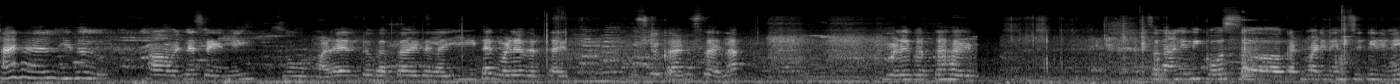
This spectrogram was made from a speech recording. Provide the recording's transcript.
ಹಾಯ್ ಹಾಯ್ ಇದು ವೆಡ್ನೆಸ್ಡೇ ಈವ್ನಿಂಗ್ ಸೊ ಮಳೆ ಅಂತೂ ಬರ್ತಾ ಇದೆ. ಲೈಟಾಗಿ ಮಳೆ ಬರ್ತಾ ಇದೆ. ಇಷ್ಟು ಕಾಣಿಸ್ತಾ ಇಲ್ಲ. ಮಳೆ ಬರ್ತಾ ಹಾಗೆ ಸೊ ನಾನಿಲ್ಲಿ ಕೋಸ್ ಕಟ್ ಮಾಡಿ ನೆನೆಸಿಟ್ಟಿದ್ದೀನಿ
